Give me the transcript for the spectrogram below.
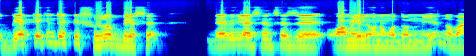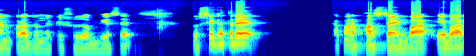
তো বিআরটি কিন্তু একটি সুযোগ দিয়েছে। ড্রাইভিং লাইসেন্সে যে অমিল অনুমোদন নিয়ে নবায়ন করার জন্য একটি সুযোগ দিয়েছে। তো সেক্ষেত্রে আপনারা ফার্স্ট টাইম বা এবার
